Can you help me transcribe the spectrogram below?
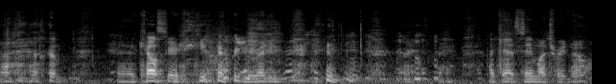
Uh, uh, Kelsey, are you, ready? I, I can't say much right now.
